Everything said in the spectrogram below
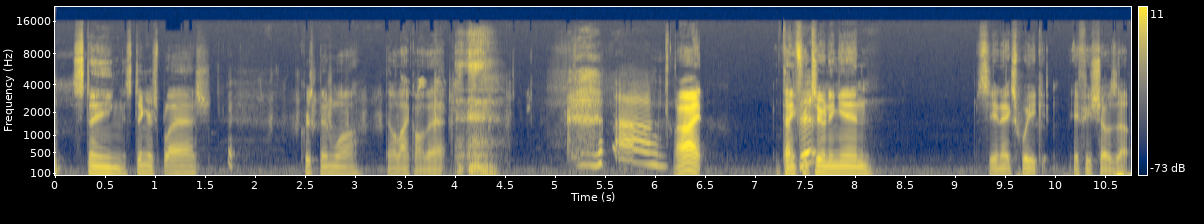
Sting, Stinger Splash, Chris Benoit. They'll like all that. Ah. all right. Thanks That's for it. tuning in. See you next week if he shows up.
